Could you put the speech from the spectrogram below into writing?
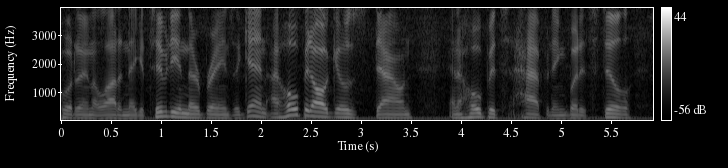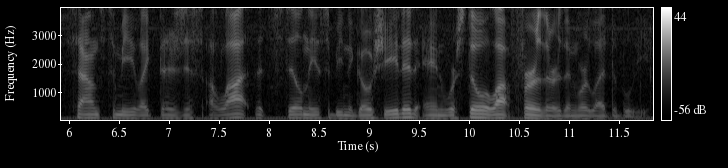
put in a lot of negativity in their brains. Again, I hope it all goes down, and I hope it's happening. But it still sounds to me like there's just a lot that still needs to be negotiated, and we're still a lot further than we're led to believe.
